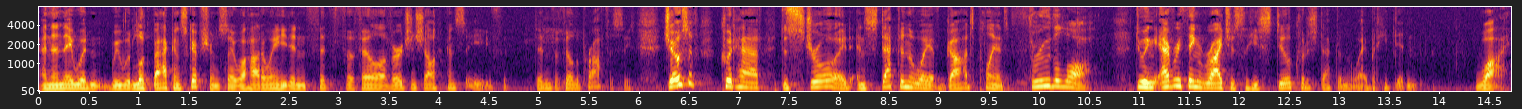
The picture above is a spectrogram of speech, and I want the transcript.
And then they wouldn't, we would look back in Scripture and say, well, how do we? He didn't fit, fulfill a virgin shall conceive. Didn't fulfill the prophecies. Joseph could have destroyed and stepped in the way of God's plans through the law, doing everything righteously. He still could have stepped in the way, but he didn't. Why?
